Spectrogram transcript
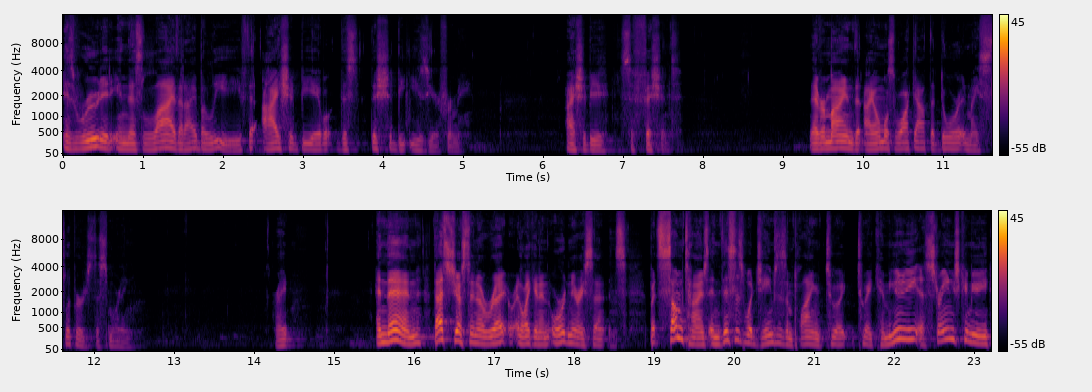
is rooted in this lie that I believe that I should be able, this, this should be easier for me. I should be sufficient. Never mind that I almost walked out the door in my slippers this morning. Right? And then that's just in a like in an ordinary sentence. But sometimes, and this is what James is implying to a, to a community, a strange community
